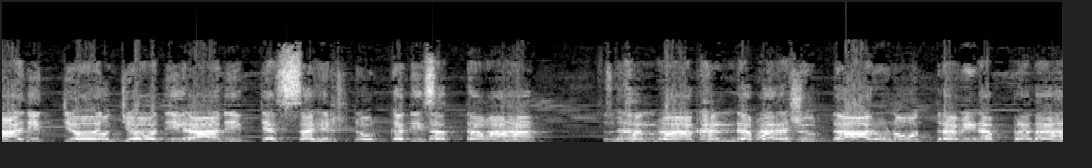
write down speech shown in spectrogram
आदित्यो ज्योतिरादित्यः सहिष्णुर्गति सत्तमः सुधन्वाखण्ड परशुर्दारुणो द्रविणप्रदः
